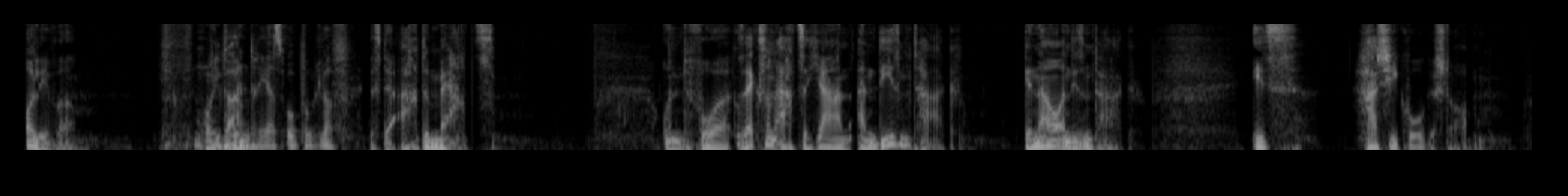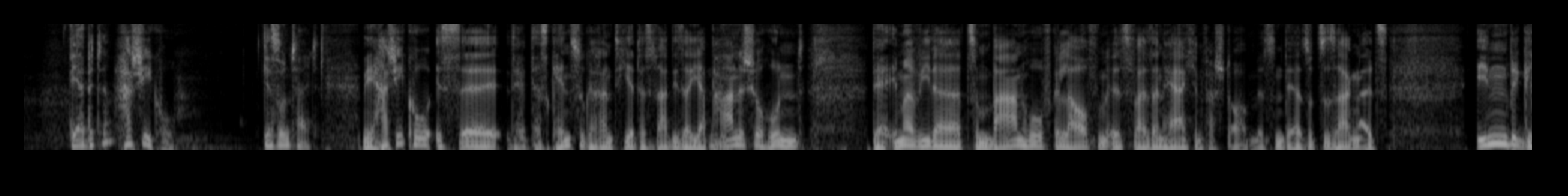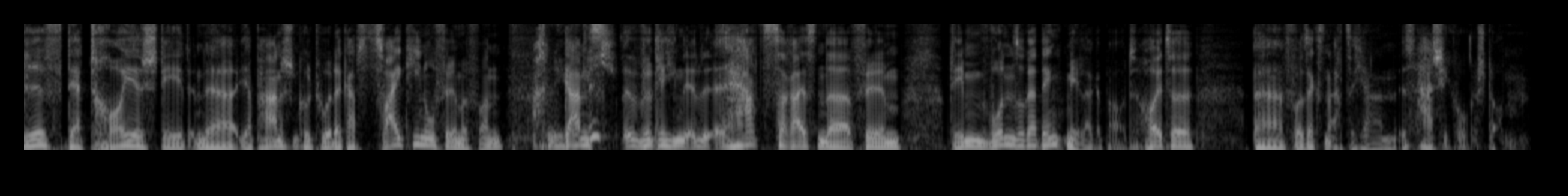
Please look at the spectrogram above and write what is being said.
Oliver. Heute Lieber Andreas O. Loff. ist der 8. März. Und vor 86 Jahren, an diesem Tag, genau an diesem Tag, ist Hashiko gestorben. Wer bitte? Hashiko. Gesundheit. Nee, Hashiko ist, äh, das kennst du garantiert, das war dieser japanische Hund, der immer wieder zum Bahnhof gelaufen ist, weil sein Herrchen verstorben ist und der sozusagen als Inbegriff der Treue steht in der japanischen Kultur. Da gab es zwei Kinofilme von. Ach nee, Ganz wirklich? Äh, wirklich ein äh, herzzerreißender Film. Dem wurden sogar Denkmäler gebaut. Heute, äh, vor 86 Jahren, ist Hashiko gestorben.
